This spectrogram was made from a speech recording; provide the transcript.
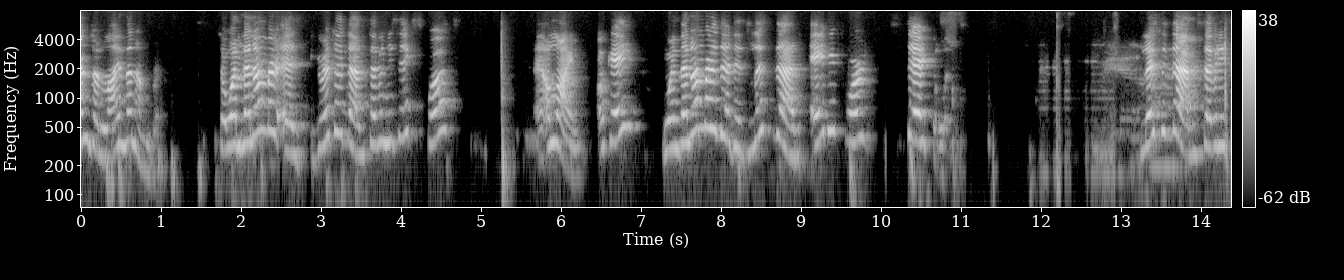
underline the number. So when the number is greater than 76, put a line, okay? When the number that is less than 84, circle it. Less than 76,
